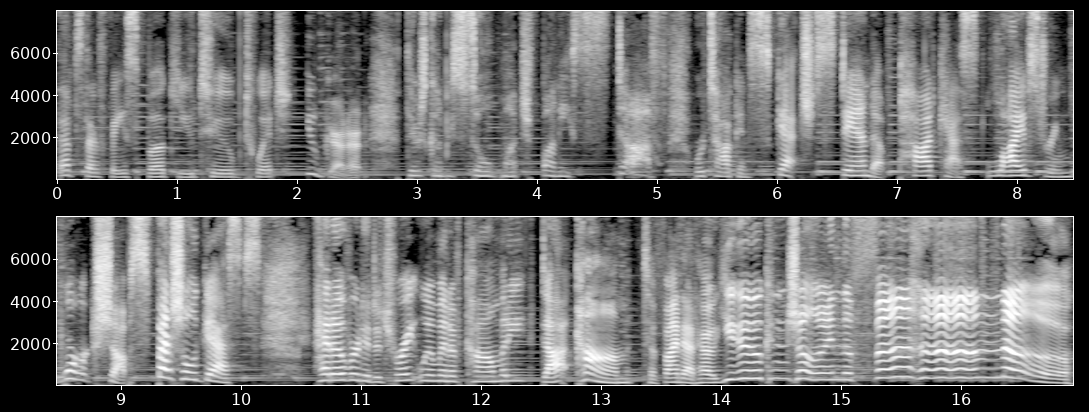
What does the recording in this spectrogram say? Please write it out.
That's their Facebook, YouTube, Twitch. You get it. There's to be so much funny stuff. We're talking sketch, stand up, podcast, live stream, workshops, special guests. Head over to DetroitWomenOfComedy.com to find out how you can join the fun.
